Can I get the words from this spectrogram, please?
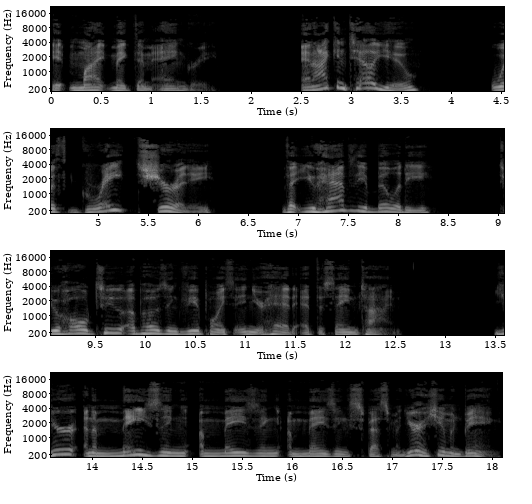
It might make them angry. And I can tell you with great surety that you have the ability to hold two opposing viewpoints in your head at the same time. You're an amazing, amazing, amazing specimen. You're a human being,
